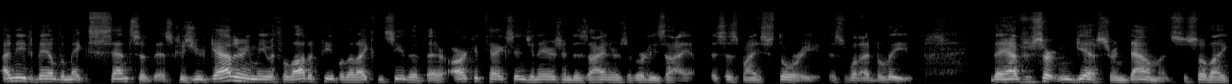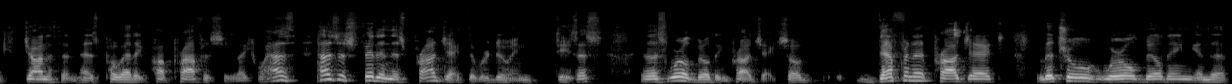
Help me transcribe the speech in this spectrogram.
I need to be able to make sense of this because you're gathering me with a lot of people that I can see that they're architects, engineers, and designers of early Zion. This is my story. This is what I believe. They have certain gifts or endowments. So, like Jonathan has poetic prophecy. Like, well, how's how does this fit in this project that we're doing, Jesus? This world building project. So, definite project, literal world building in the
